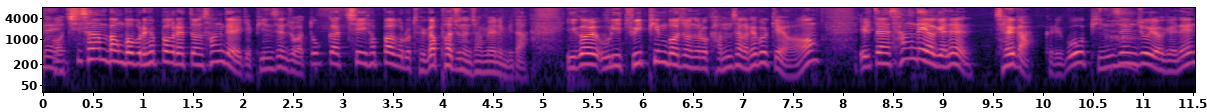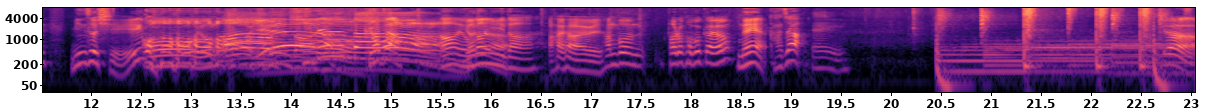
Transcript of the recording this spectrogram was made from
네. 어, 치사한 방법으로 협박을 했던 상대에게 빈센조가 똑같이 협박으로 되갚아주는 장면입니다. 이걸 우리 드리핀 버전으로 감상을 해볼게요. 일단 상대 역에는 제가 그리고 빈센조 역에는 민서 씨. 아, 예. 기대된다. 아, 영광입니다. 아, 아, 한번 바로 가볼까요? 네, 가자. 에이. 야,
